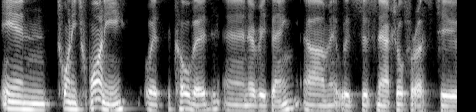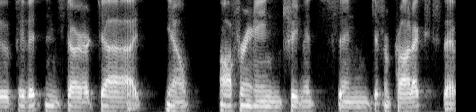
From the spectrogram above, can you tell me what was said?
in 2020, with the COVID and everything, um, it was just natural for us to pivot and start, uh, you know, offering treatments and different products that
